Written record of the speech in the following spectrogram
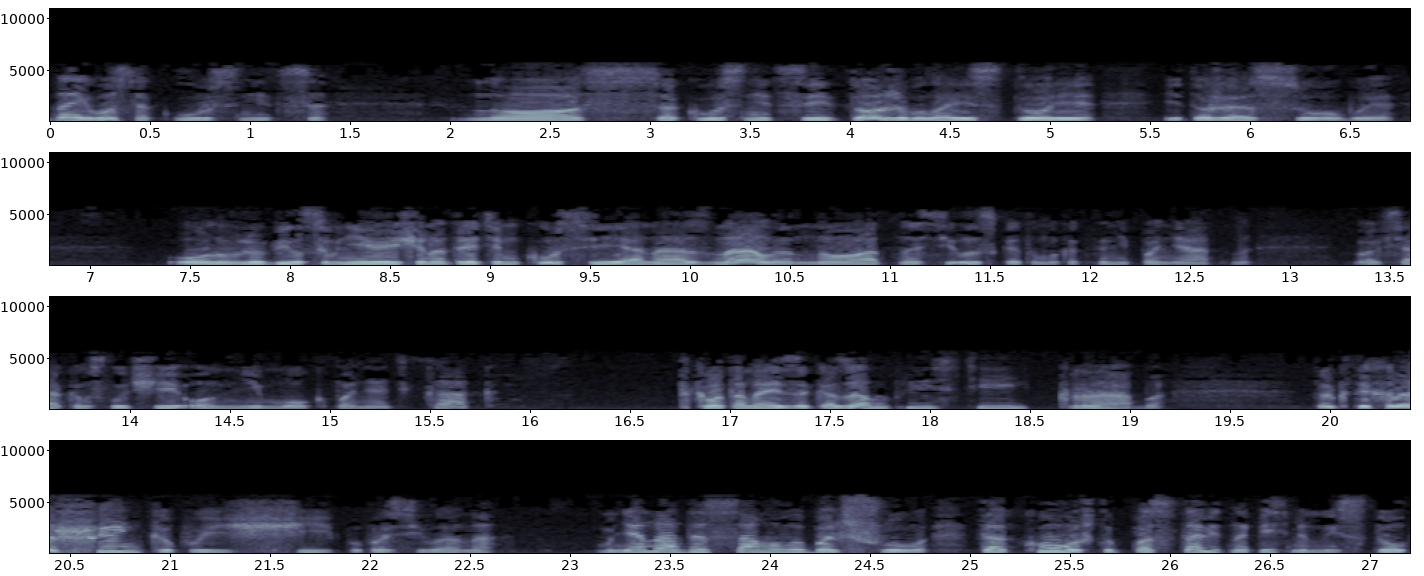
одна его сокурсница. Но с сокурсницей тоже была история, и тоже особая. Он влюбился в нее еще на третьем курсе, и она знала, но относилась к этому как-то непонятно. Во всяком случае, он не мог понять, как. Так вот она и заказала привезти ей краба. «Только ты хорошенько поищи», — попросила она. «Мне надо самого большого, такого, чтобы поставить на письменный стол.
